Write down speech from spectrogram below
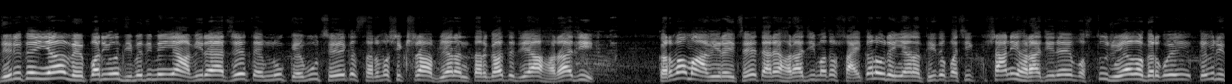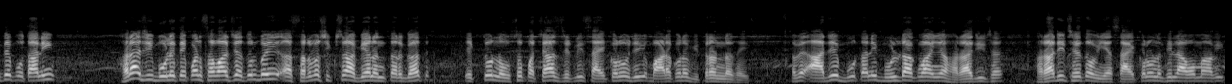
જે રીતે અહીંયા વેપારીઓ ધીમે ધીમે અહીંયા આવી રહ્યા છે તેમનું કહેવું છે કે સર્વ શિક્ષા અભિયાન અંતર્ગત જે આ હરાજી કરવામાં આવી રહી છે ત્યારે હરાજીમાં તો સાયકલો જ અહીંયા નથી તો પછી શાની હરાજીને વસ્તુ જોયા વગર કોઈ કેવી રીતે પોતાની હરાજી બોલે તે પણ સવાલ છે. અતુલભાઈ સર્વ શિક્ષા અભિયાન અંતર્ગત એક તો નવસો પચાસ જેટલી સાયકલો જે બાળકોને વિતરણ ન થઈ. હવે આજે પોતાની ભૂલ ટાંકવા અહીંયા હરાજી છે. હરાજી છે તો અહીંયા સાયકલો નથી લાવવામાં આવી.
